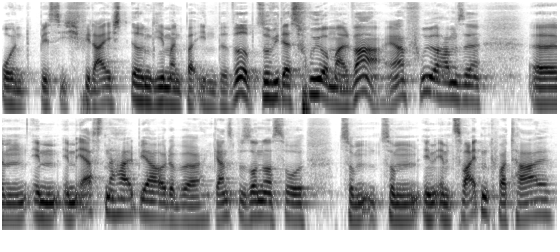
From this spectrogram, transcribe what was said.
und bis sich vielleicht irgendjemand bei Ihnen bewirbt, so wie das früher mal war. Ja, früher haben Sie ähm, im, im ersten Halbjahr oder ganz besonders so zum, zum, im, im zweiten Quartal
